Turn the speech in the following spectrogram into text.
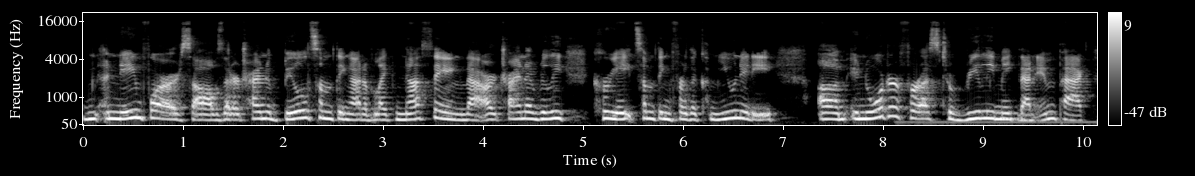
a name for ourselves that are trying to build something out of like nothing that are trying to really create something for the community. Um, in order for us to really make that impact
